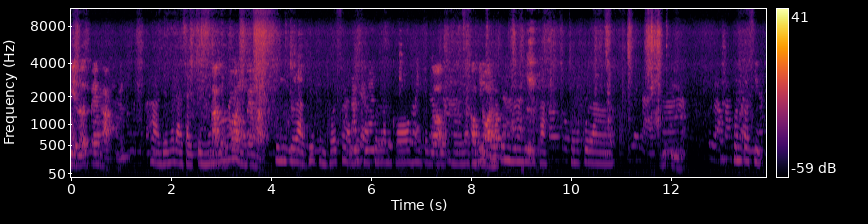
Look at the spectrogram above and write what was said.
เห็นเลยแป้งผักค่ะเดี๋ยวไม่ได้ใส่ติ่งนะมาคะเป็นก้อนแป้งผัก คุณกุหลาบที่คุณโพสต์สวัสดีค่ะคุณลำคองให้จะบวกบวกๆมานะคะที่เขาเช่นยินดีค่ะ คุณกุหลาบ ไม่ตื่นคุณประสิทธิ์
